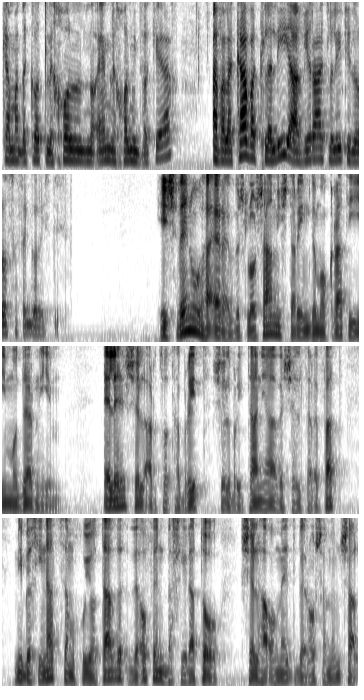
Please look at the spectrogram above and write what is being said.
כמה דקות לכל נואם, לכל מתווכח, אבל הקו הכללי, האווירה הכללית היא ללא ספק גוליסטית. השווינו הערב שלושה משטרים דמוקרטיים מודרניים, אלה של ארצות הברית, של בריטניה ושל צרפת, מבחינת סמכויותיו ואופן בחירתו של העומד בראש הממשל.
